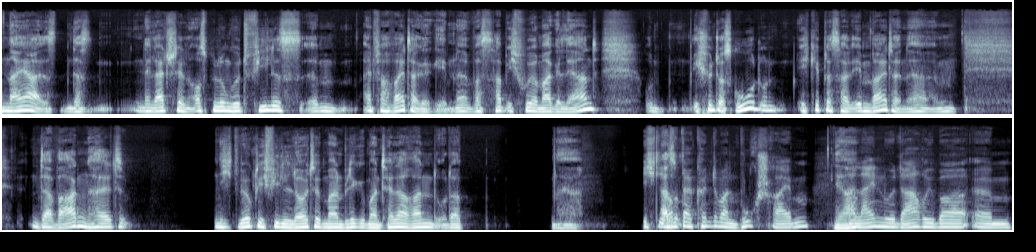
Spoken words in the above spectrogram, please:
naja, das, in der Leitstellenausbildung wird vieles ähm, einfach weitergegeben. Ne? Was habe ich früher mal gelernt? Und ich finde das gut und ich gebe das halt eben weiter. Ne? Ähm, da wagen halt nicht wirklich viele Leute mal einen Blick über den Tellerrand oder, naja. Ich glaube, also, da könnte man ein Buch schreiben, ja. allein nur darüber, ähm,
